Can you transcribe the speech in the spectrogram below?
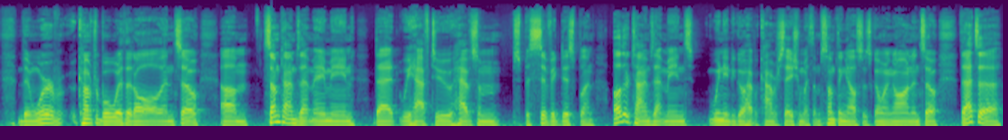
than we're comfortable with at all, and so um, sometimes that may mean that we have to have some specific discipline. Other times that means we need to go have a conversation with them. Something else is going on. And so that's a,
